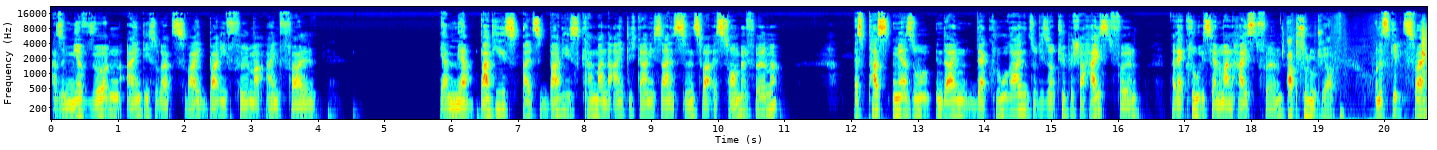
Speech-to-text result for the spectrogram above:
Also mir würden eigentlich sogar zwei Buddy-Filme einfallen. Ja, mehr Buddies als Buddies kann man da eigentlich gar nicht sein. Es sind zwar Ensemble-Filme. Es passt mehr so in dein, der Clou rein, so dieser typische Heist-Film. Weil der Clou ist ja nun mal ein Heist-Film. Absolut, ja. Und es gibt zwei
